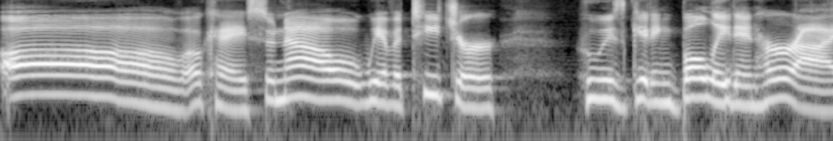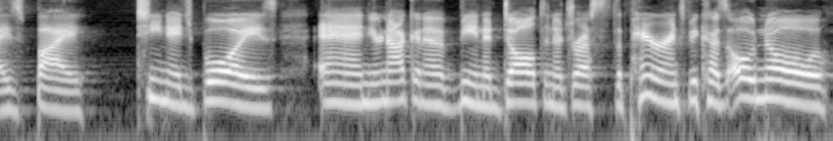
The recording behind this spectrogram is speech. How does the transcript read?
Oh, okay. So now we have a teacher who is getting bullied in her eyes by teenage boys, and you're not going to be an adult and address the parents because, oh no,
